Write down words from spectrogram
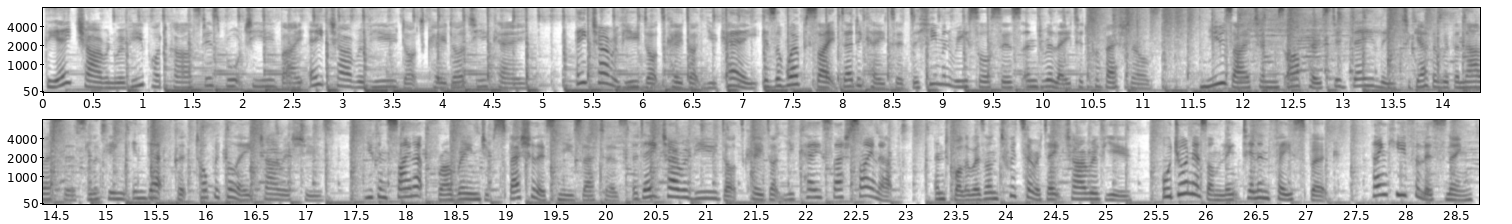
The HR in Review podcast is brought to you by hrreview.co.uk. hrreview.co.uk is a website dedicated to human resources and related professionals. News items are posted daily together with analysis looking in depth at topical HR issues. You can sign up for our range of specialist newsletters at hrreview.co.uk slash sign up and follow us on Twitter at hrreview or join us on LinkedIn and Facebook. Thank you for listening.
